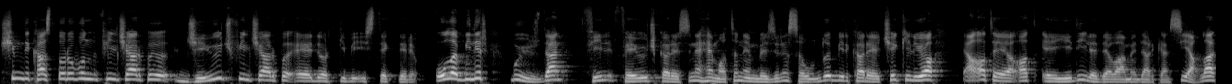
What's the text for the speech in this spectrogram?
Şimdi Kasparov'un fil çarpı C3 fil çarpı E4 gibi istekleri olabilir. Bu yüzden fil F3 karesine hem atın hem vezirin savunduğu bir kareye çekiliyor. Ya at E at E7 ile devam ederken siyahlar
